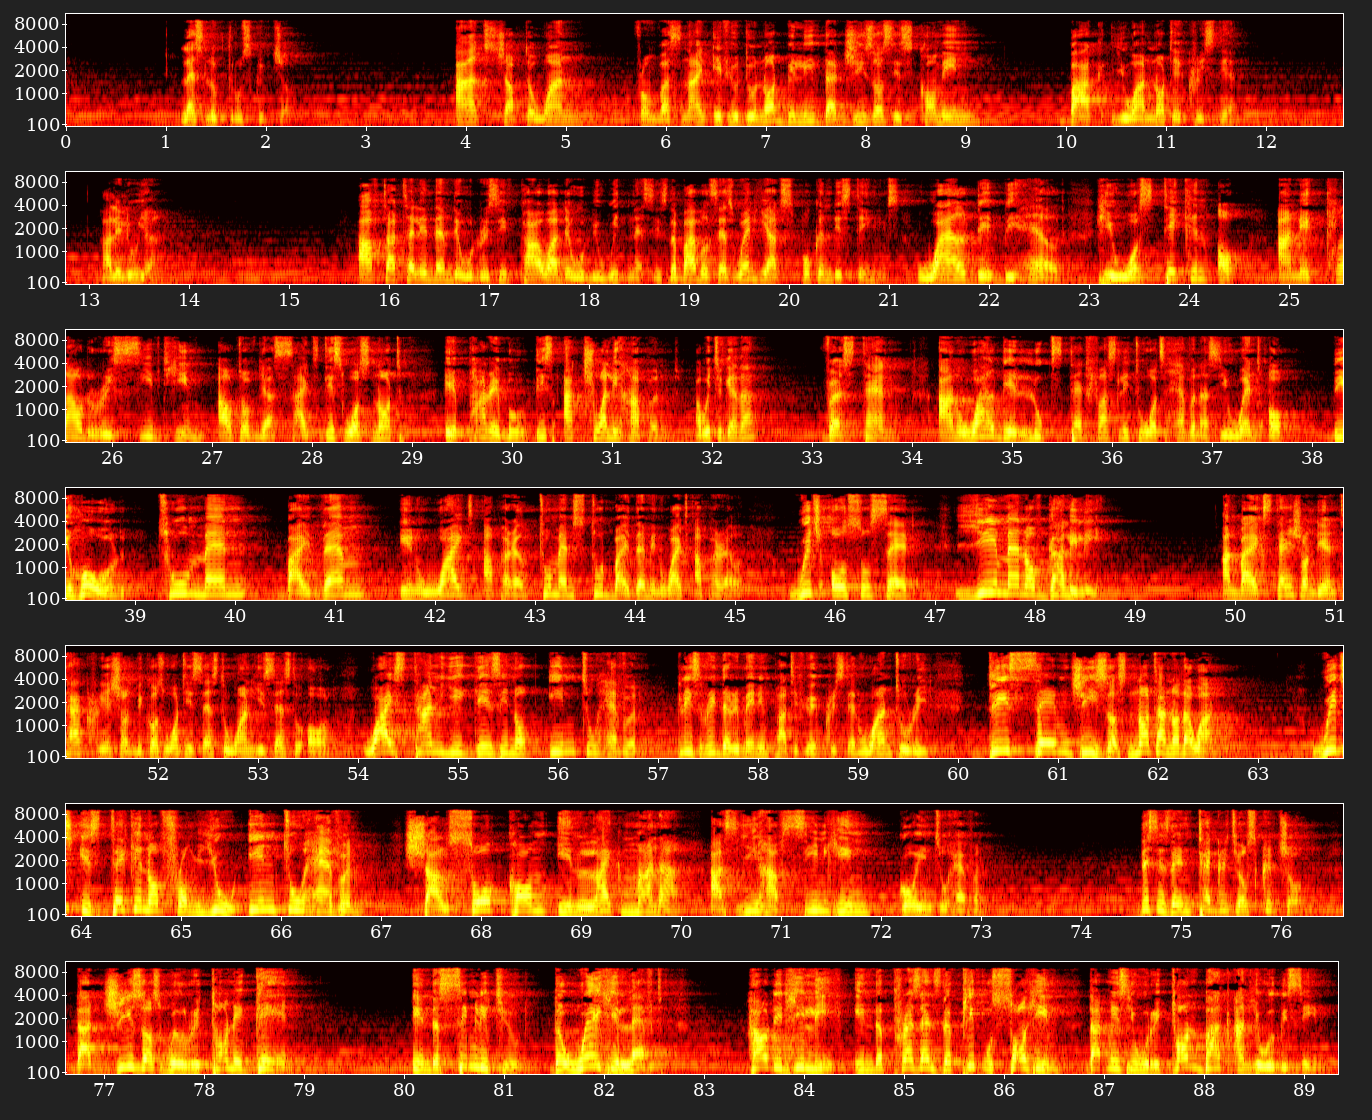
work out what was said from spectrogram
Let's look through scripture. Acts chapter 1 from verse 9 if you do not believe that Jesus is coming back, you are not a Christian. Hallelujah. After telling them they would receive power, they would be witnesses. The Bible says, when he had spoken these things, while they beheld, he was taken up, and a cloud received him out of their sight. This was not a parable, this actually happened. Are we together? Verse 10 and while they looked steadfastly towards heaven as he went up, behold, two men by them in white apparel, two men stood by them in white apparel, which also said, Ye men of Galilee, and by extension, the entire creation, because what he says to one, he says to all. Why stand ye gazing up into heaven? Please read the remaining part if you're a Christian. One to read. This same Jesus, not another one which is taken up from you into heaven shall so come in like manner as ye have seen him go into heaven. This is the integrity of scripture that Jesus will return again in the similitude, the way he left. How did he live? In the presence, the people saw him. That means he will return back and he will be seen.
